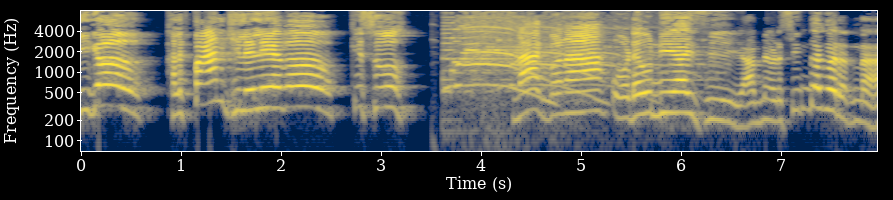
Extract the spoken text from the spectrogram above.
কি গো? খালি পান খিলে লেব কিছু লাগবো না ওটাও নিয়ে আইছি। আপনি ওটা চিন্তা করেন না।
